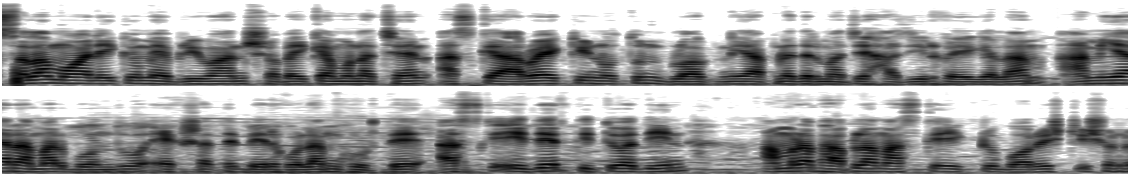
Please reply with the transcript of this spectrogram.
আসসালামু আলাইকুম এভরিওয়ান, সবাই কেমন আছেন? আজকে আরও একটি নতুন ব্লগ নিয়ে আপনাদের মাঝে হাজির হয়ে গেলাম। আমি আর আমার বন্ধু একসাথে বের হলাম ঘুরতে। আজকে ঈদের তৃতীয় দিন। আমরা ভাবলাম আজকে একটু বড় স্টেশন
